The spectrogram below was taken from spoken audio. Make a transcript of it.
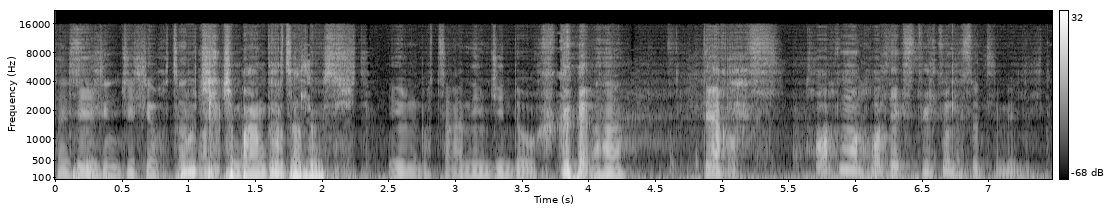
Сая сүүлийн жилийн хугацаанд Түрүүжил чинь бандгар залуу байсан шүү дээ. ер нь буцаага нэмжин дөө гэхгүй. Аха. Тэг яг турх мурх бол яг сэтгэл зүйн асуудал юм байл л да.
